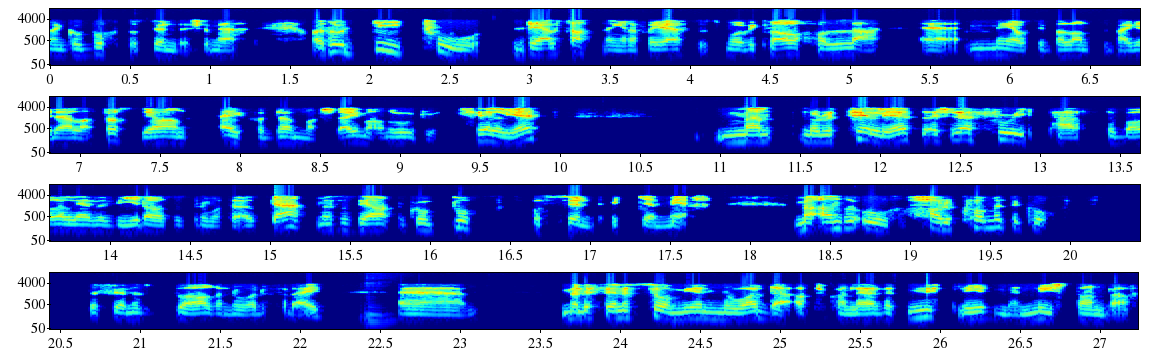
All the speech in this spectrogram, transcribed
men gå bort og synd ikke mer. Og jeg tror De to delsetningene fra Jesus må vi klare å holde eh, med oss i balanse begge deler. Først sier han jeg fordømmer ikke deg, med andre ord du er tilgitt. Men når du er tilgitt, så er ikke det free pass til bare å leve videre som du måtte ønske. Men så sier han gå bort og synd ikke mer. Med andre ord, har du kommet til kort, det finnes bare nåde for deg. Mm. Eh, Men det finnes så mye nåde at du kan leve et nytt liv med en ny standard,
